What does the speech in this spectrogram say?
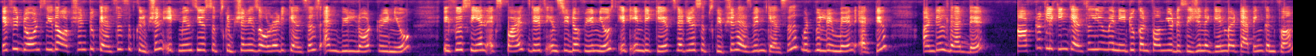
If you don't see the option to cancel subscription, it means your subscription is already cancelled and will not renew. If you see an expired date instead of renews, it indicates that your subscription has been cancelled but will remain active until that date. After clicking cancel, you may need to confirm your decision again by tapping confirm.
